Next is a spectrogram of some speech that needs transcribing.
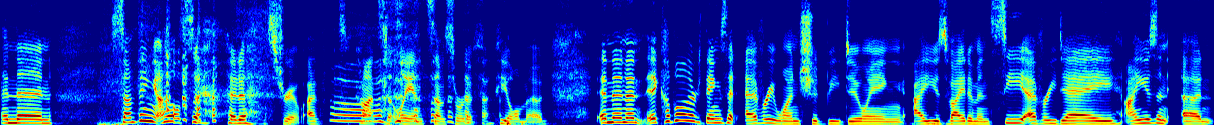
And then something else, it's true. I'm ah. constantly in some sort of peel mode. And then a, a, couple other things that everyone should be doing. I use vitamin C every day. I use an, an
